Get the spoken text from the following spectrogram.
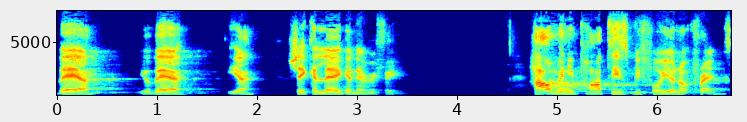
there, you're there, yeah, shake a leg and everything. How many parties before you're not friends?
